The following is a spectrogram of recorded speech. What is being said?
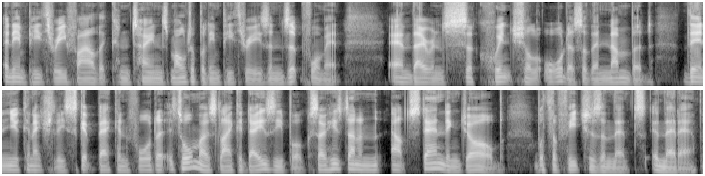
an MP3 file that contains multiple MP3s in zip format and they're in sequential order, so they're numbered, then you can actually skip back and forward. It's almost like a Daisy book. So he's done an outstanding job with the features in that in that app.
